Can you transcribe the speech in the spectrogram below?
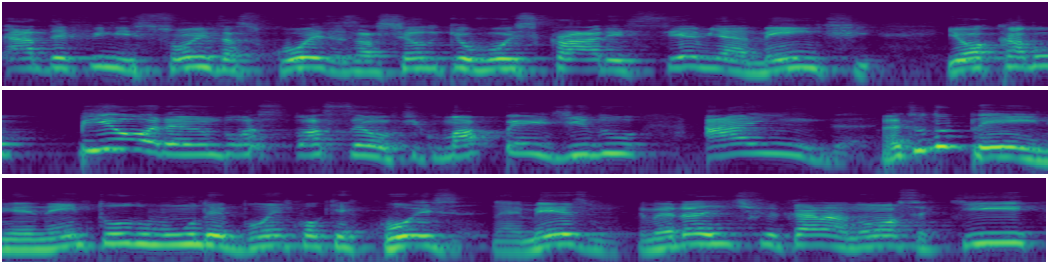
a definições das coisas achando que eu vou esclarecer a minha mente e eu acabo piorando a situação, eu fico mais perdido ainda. Mas tudo bem, né? Nem todo mundo é bom em qualquer coisa, não é mesmo? É melhor a gente ficar na nossa aqui,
